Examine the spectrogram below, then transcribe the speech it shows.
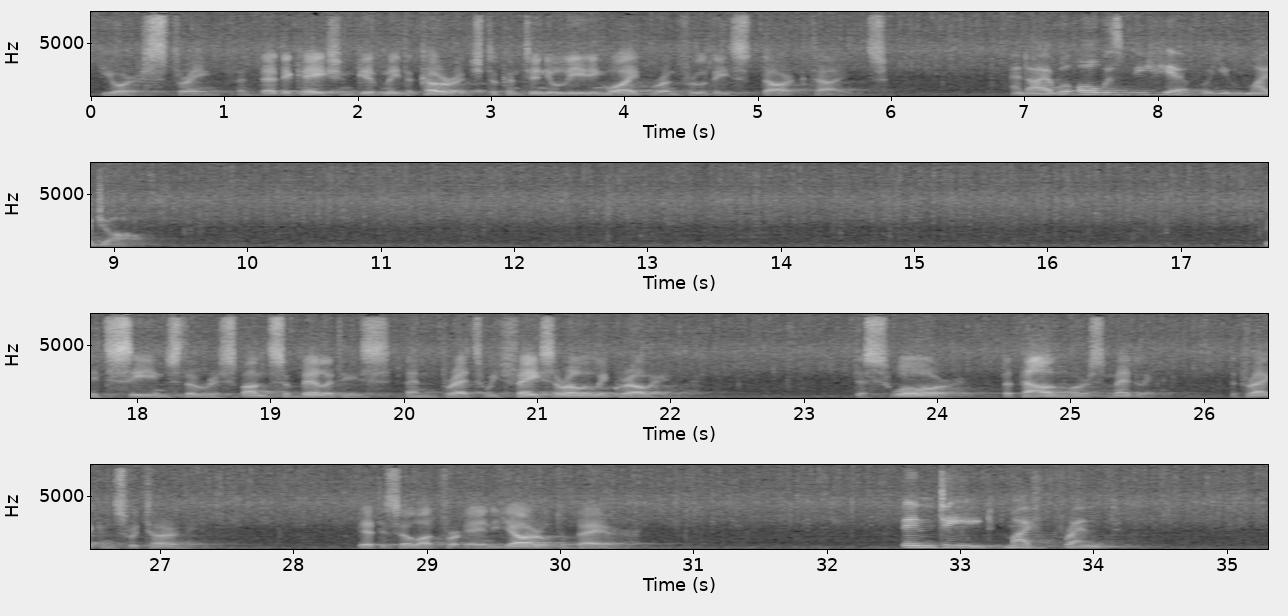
Your strength and dedication give me the courage to continue leading Whiterun through these dark times. And I will always be here for you, my Jarl. It seems the responsibilities and threats we face are only growing. The Swore, the Thalmor's meddling, the Dragon's returning. It is a lot for any Jarl to bear. Indeed, my friend.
